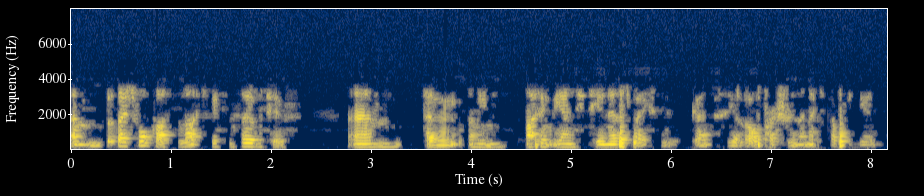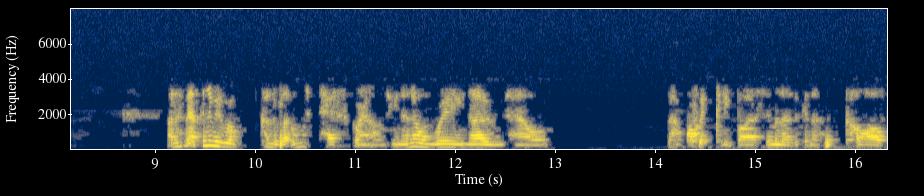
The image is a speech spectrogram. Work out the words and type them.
um, but those forecasts are like to be conservative. Um, so, I mean, I think the anti-TNF space is going to see a lot of pressure in the next couple of years. And I think that's going to be a kind of like almost test ground. You know, no one really knows how how quickly biosimilars are going to carve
